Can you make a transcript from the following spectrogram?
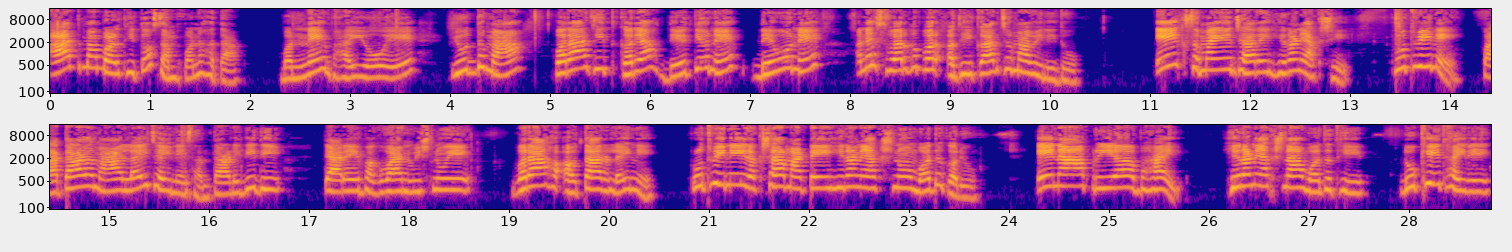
આત્મબળથી તો સંપન્ન હતા. બંને ભાઈઓએ યુદ્ધમાં પરાજિત કર્યા દૈત્યોને, દેવોને અને સ્વર્ગ પર અધિકાર જમાવી લીધો. એક સમયે જ્યારે હિરણ્યાક્ષે પૃથ્વીને પાતાળમાં લઈ જઈને સંતાડી દીધી, ત્યારે ભગવાન વિષ્ણુએ વરાહ અવતાર લઈને પૃથ્વીની રક્ષા માટે હિરણ્યાક્ષનો વધ કર્યો. એના પ્રિય ભાઈ હિરણ્યાક્ષના વધથી દુઃખી થઈને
